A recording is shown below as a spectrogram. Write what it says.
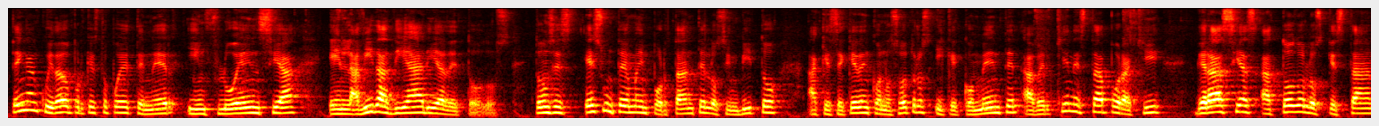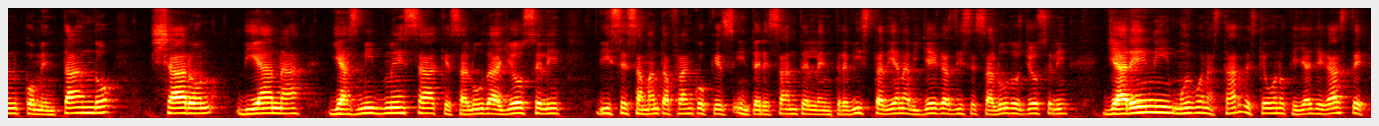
Tengan cuidado porque esto puede tener influencia en la vida diaria de todos. Entonces es un tema importante, los invito a que se queden con nosotros y que comenten a ver quién está por aquí. Gracias a todos los que están comentando. Sharon, Diana, Yasmín Mesa, que saluda a Jocelyn. Dice Samantha Franco que es interesante la entrevista. Diana Villegas dice saludos, Jocelyn. Yareni, muy buenas tardes, qué bueno que ya llegaste.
